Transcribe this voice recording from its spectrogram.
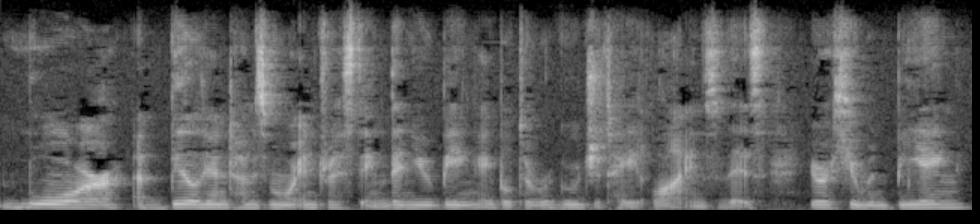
more a billion times more interesting than you being able to regurgitate lines. There's you're a human being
